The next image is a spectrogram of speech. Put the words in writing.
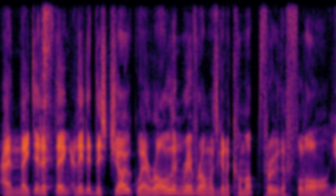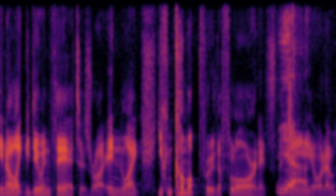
And they did a thing they did this joke where roland rivron was going to come up through the floor you know like you do in theaters right? In like you can come up through the floor and it's the yeah. genie or whatever.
